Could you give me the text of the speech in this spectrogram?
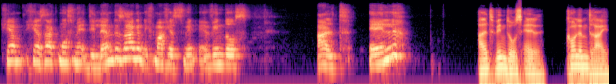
Hier, hier sagt, muss mir die Länder sagen. Ich mache jetzt Windows Alt L. Alt Windows L. Column 3.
